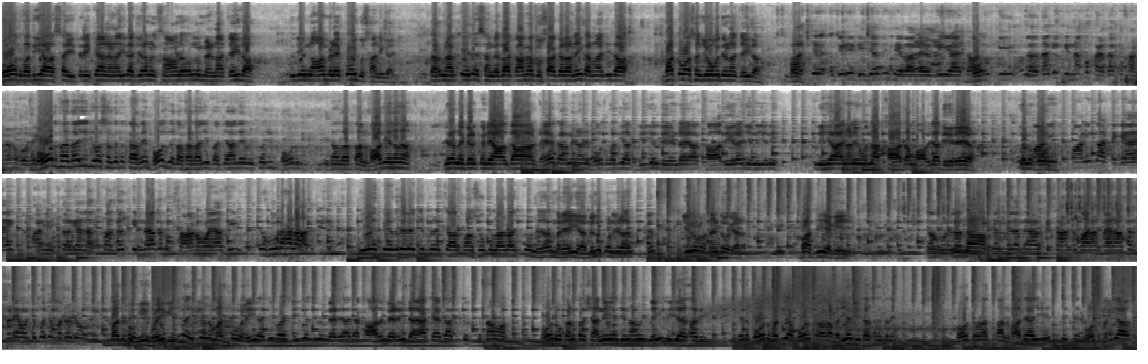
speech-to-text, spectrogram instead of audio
ਬਹੁਤ ਵਧੀਆ, ਸਹੀ ਤਰੀਕੇ ਨਾਲ ਲੈਣਾ ਜਿਹਦਾ ਜਿਹਦਾ ਨੁਕਸਾਨ ਉਹਨੂੰ ਮਿਲਣਾ ਚਾਹੀਦਾ। ਜੇ ਨਾ ਮਿਲੇ, ਕੋਈ ਗੁੱਸਾ ਨਹੀਂ ਗਾ ਜੀ। ਕਰਨਾ ਇਹਦੇ ਸੰਗਤ ਦਾ ਕੰਮ ਹੈ ਗੁੱਸਾ ਕਰਾ ਨਹੀਂ ਕਰਨਾ ਚਾਹੀਦਾ। ਵੱਧ ਤੋਂ ਵੱਧ ਸੰਯੋਗ ਦੇਣਾ ਚਾਹੀਦਾ। ਅੱਜ ਜਿਹੜੀ ਡੀਜ਼ਲ ਦੀ ਸੇਵਾ ਮਿਲ ਰਹੀ ਹੈ ਤੁਹਾਨੂੰ ਕੀ ਲੱਗਦਾ ਕਿ ਕਿੰਨਾ ਕੁ ਫਾਇਦਾ ਕਿਸਾਨਾਂ ਨੂੰ ਹੋਵੇਗਾ? ਬਹੁਤ ਫਾਇਦਾ ਜੀ ਜੋ ਸੰਗਤ ਕਰ ਰਹੇ ਬਹੁਤ ਜ਼ਿਆਦਾ ਫਾਇਦਾ ਜੀ। ਬੱਚਿਆਂ ਦੇ ਵੇਖੋ ਜੀ ਬਹੁਤ ਇਹਨਾਂ ਦਾ ਧੰਨਵਾਦ ਇਹਨਾਂ ਦਾ। ਜਿਹੜਾ ਨਗਰ ਕੰਡਿਆਲ ਦਾ ਡਹਿ ਕਰਨ ਇਹਨਾਂ ਨੇ ਬਹੁਤ ਵਧੀਆ ਡੀਜ਼ਲ ਦੇਣ ਡਿਆ ਖਾਦ ਦੇ ਰਿਹਾ ਜਿੰਨੀ ਜਿੰਨੀ ਲਿਖਿਆ ਇਹਨਾਂ ਨੇ ਉਹਨਾਂ ਖਾਦ ਦਾ ਮੁਆਵਜ਼ਾ ਦੇ ਰਹੇ ਆ। ਚਲੋ ਬਹੁਤ। ਪਾਣੀ ਘਟ ਗਿਆ ਹੈ ਪਾਣੀ ਉੱਤਰ ਗਿਆ ਲਗਭਗ ਕਿੰਨਾ ਕੁ ਨੁਕਸਾਨ ਹੋਇਆ ਸੀ ਤੇ ਹੁਣ ਹਾਲਾਤ ਕੀ ਹੈ? ਇਹ ਪਿੰਡ ਦੇ ਵਿੱਚ ਮੇਰੇ 4-500 ਕਿੱਲਾ ਜਿਹੜਾ ਝੋਨੇ ਦਾ ਮਰਿਆ ਹੀ ਆ ਬਿਲਕੁਲ ਜਿਹੜਾ ਬਿਲ- 0% ਹੋ ਗਿਆ। ਬਾਕੀ ਹੈਗੇ ਜੀ। ਤਾਂ ਹੁਣ ਲੱਗਦਾ ਡੀਜ਼ਲ ਮਿਲਣ ਦੇ ਨਾਲ ਕਿਸਾਨ ਦੁਬਾਰਾ ਪੈਰਾਂ ਤੇ ਖੜੇ ਹੋਣ ਚ ਕੁਝ ਮਦਦ ਹੋਵੇਗੀ ਮਦਦ ਹੋ ਗਈ ਹੋਏਗੀ ਜੀ ਹੋਏਗੀ ਉਹਨਾਂ ਮਦਦ ਹੋ ਰਹੀ ਆ ਜੀ ਬਸ ਡੀਜ਼ਲ ਜਦੋਂ ਮਿਲ ਰਿਹਾ ਜਾਂ ਖਾਦ ਮਿਲ ਰਹੀ ਕਿੰਨਾ ਵਾ। ਬਹੁਤ ਲੋਕਾਂ ਨੂੰ ਪਰੇਸ਼ਾਨੀ ਹੈ ਜਿਨ੍ਹਾਂ ਨੂੰ ਨਹੀਂ ਲਈ ਜਾ ਸਕਦੀ। ਇਹ ਤਾਂ ਬਹੁਤ ਵਧੀਆ ਬਹੁਤ ਪੁਰਾਣਾ ਵਧੀਆ ਕੀਤਾ ਸੰਗਤ ਨੇ। ਬਹੁਤ ਥੋੜਾ ਧੰਨਵਾਦ ਆ ਜੀ ਤੇ ਬਹੁਤ ਵਧੀਆ।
